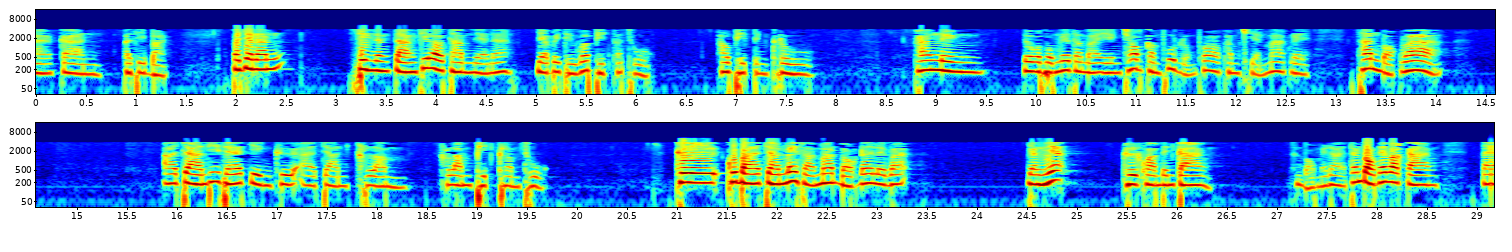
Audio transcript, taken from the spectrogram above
นะการปฏิบัติ เพราะฉะนั้นสิ่งต่างๆที่เราทำเนี่ยนะอย่าไปถือว่าผิดว่าถูก เอาผิดเป็นครู ครั้งหนึ่งตัวกับผมได้ทำมาเองชอบคำพูดหลวงพ่อคำเขียนมากเลย ท่านบอกว่า อาจารย์ที่แท้จริงคืออาจารย์คลำคลำผิดคลำถูก คือครูบาอาจารย์ไม่สามารถบอกได้เลยว่า อย่างเนี้ยคือความเป็นกลาง ท่านบอกไม่ได้ ท่านบอกได้ว่ากลาง แต่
